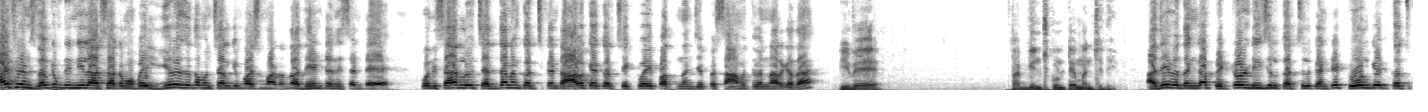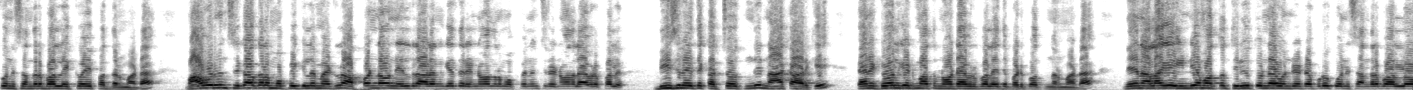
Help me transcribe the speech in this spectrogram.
Hi friends welcome to Neelars automobile ఈ రోజు అయితే మన చాలకి భాష మాట్లాడుతూ అదేంటనేసి అంటే కొన్నిసార్లు చెద్దనం ఖర్చు కంటే ఆవకాయ ఖర్చు ఎక్కువైపోతుందని చెప్పి సామెత విన్నారు కదా. ఇవే తగ్గించుకుంటే మంచిది. అదే విధంగా పెట్రోల్ డీజిల్ ఖర్చుల కంటే టోల్ గేట్ ఖర్చు కొన్ని సందర్భాల్లో ఎక్కువైపోద్ది అనమాట మా ఊరు నుంచి శ్రీకాకుళం ముప్పై కిలోమీటర్లు అప్ అండ్ డౌన్ వెళ్ళి రావడానికి అయితే రెండు వందల ముప్పై నుంచి రెండు వందల యాభై రూపాయలు డీజిల్ అయితే ఖర్చు అవుతుంది నా కార్కి. కానీ టోల్ గేట్ మాత్రం నూట యాభై రూపాయలు అయితే పడిపోతుంది అనమాట నేను అలాగే ఇండియా మొత్తం తిరుగుతుండే ఉండేటప్పుడు కొన్ని సందర్భాల్లో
